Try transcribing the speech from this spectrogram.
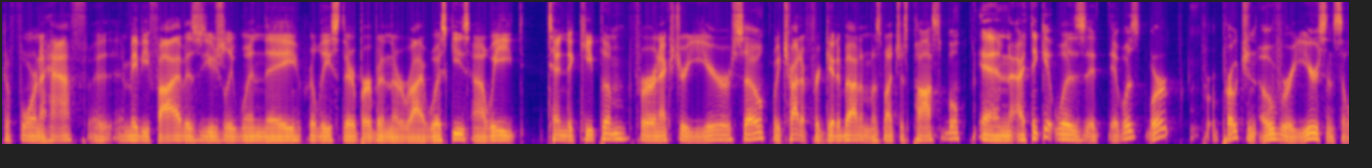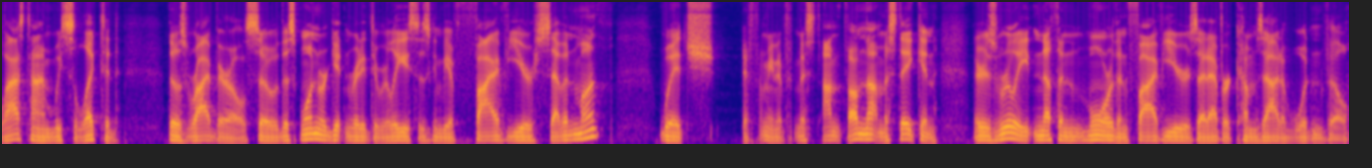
to four and a half, uh, maybe five is usually when they release their bourbon and their rye whiskeys. Uh, we tend to keep them for an extra year or so. We try to forget about them as much as possible. And I think it was it, it was we're approaching over a year since the last time we selected those rye barrels. So this one we're getting ready to release is going to be a five year, seven month, which if I mean if, mis- I'm, if I'm not mistaken, there's really nothing more than five years that ever comes out of Woodinville.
